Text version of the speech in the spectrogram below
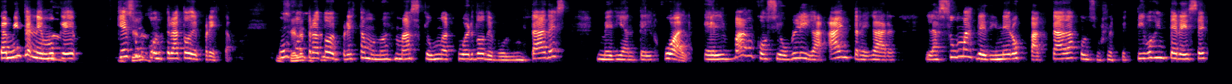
También tenemos ah, que, ¿qué es un contrato de préstamo? Un contrato de préstamo no es más que un acuerdo de voluntades mediante el cual el banco se obliga a entregar las sumas de dinero pactadas con sus respectivos intereses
